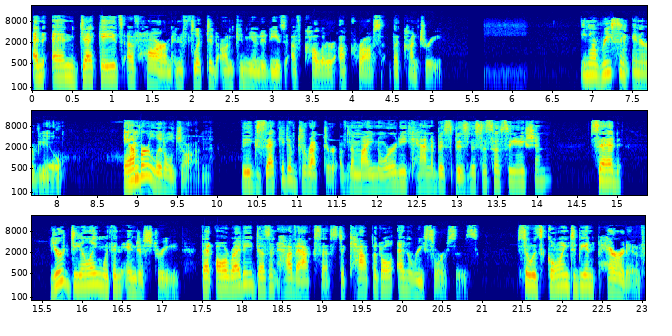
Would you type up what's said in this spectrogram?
and end decades of harm inflicted on communities of color across the country. In a recent interview, Amber Littlejohn, the executive director of the Minority Cannabis Business Association, said, You're dealing with an industry that already doesn't have access to capital and resources. So it's going to be imperative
